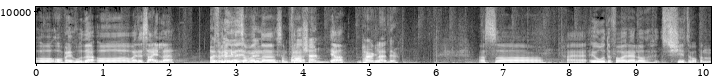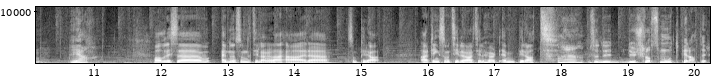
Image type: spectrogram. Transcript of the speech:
over i hodet og bare seile. Altså, Bruke den det som en eh, som par Fallskjerm? Ja. Paraglider. Og så Jo, du får lov skytevåpen. Ja. Og alle disse evnene som du tilegner deg, er som pirat er ting som tidligere har tilhørt en pirat. Oh, ja. Så du, du slåss mot pirater?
